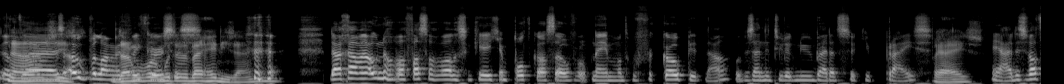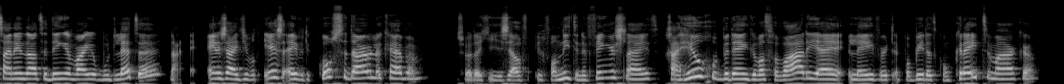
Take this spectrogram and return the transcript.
Dat Ja, eh, is ook belangrijk voor je Daarvoor cursus. moeten we bij Hedy zijn. Daar gaan we ook nog wel vast nog wel eens een keertje een podcast over opnemen. Want hoe verkoop je het nou? We zijn natuurlijk nu bij dat stukje prijs. Prijs. Ja, dus wat zijn inderdaad de dingen waar je op moet letten? Nou, enerzijds, je wilt eerst even de kosten duidelijk hebben. Zodat je jezelf in ieder geval niet in de vingers slijt. Ga heel goed bedenken wat voor waarde jij levert. En probeer dat concreet te maken.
